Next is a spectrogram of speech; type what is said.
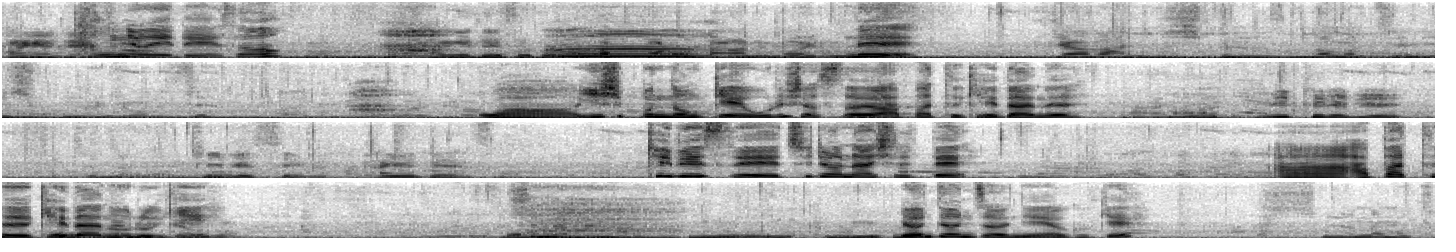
당에 대해서 당뇨에 대해서 당에 대해서도 아파트 바로 올라가는 거 이런 거 네. 그게 아마 한 20분 넘었지 20분 넘게 걸렸지 와, 20분 넘게 오르셨어요. 아파트 계단을. 아니 이 텔레비 KBS의 그 당에 대해서 KBS에 출연하실 때 아, 아파트 계단 오르기 얘기하고. 10년 됐나? 그거는 우리 몇 년 전이에요, 그게? 10년 넘었지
